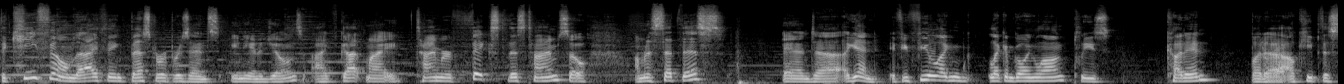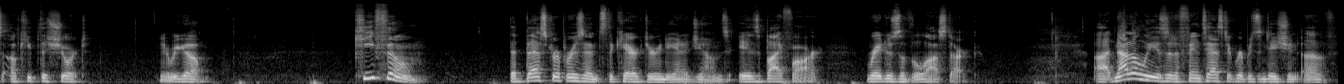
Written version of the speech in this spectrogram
the key film that I think best represents Indiana Jones. I've got my timer fixed this time, so I'm going to set this. And uh, again, if you feel like I'm, like I'm going long, please cut in. But uh. I'll keep this I'll keep this short. Here we go. Key film that best represents the character Indiana Jones is by far Raiders of the Lost Ark. Uh, not only is it a fantastic representation of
